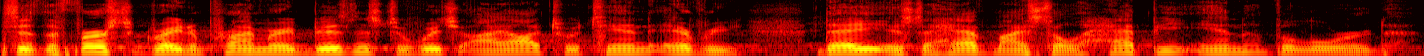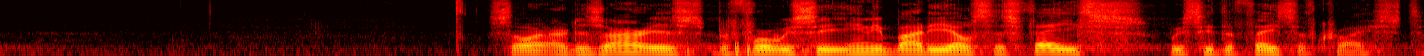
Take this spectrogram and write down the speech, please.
says, The first great and primary business to which I ought to attend every day is to have my soul happy in the Lord. So our desire is before we see anybody else's face, we see the face of Christ.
